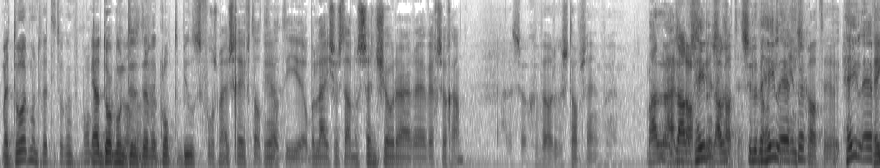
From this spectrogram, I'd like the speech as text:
Met Dortmund werd hij toch in verband? Ja, Dortmund, dat, dat klopt. De Biels volgens mij schreef dat, Ja. dat hij eh, op een lijst zou staan als Sancho daar eh, weg zou gaan. Ja, dat zou een geweldige stap zijn voor hem. Maar Maar het laten we heel, laten zullen we heel even. inschatten. Heel even. Hey,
